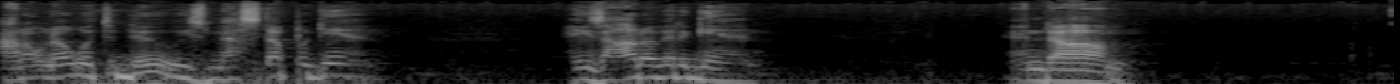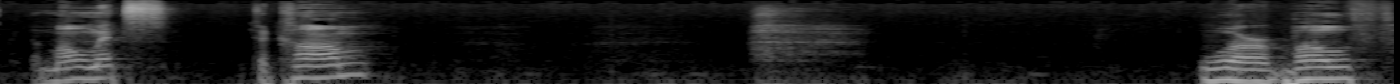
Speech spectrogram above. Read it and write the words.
I don't know what to do. He's messed up again. He's out of it again. And um, the moments to come were both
